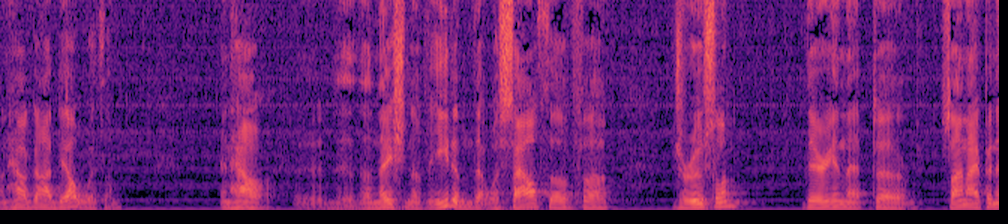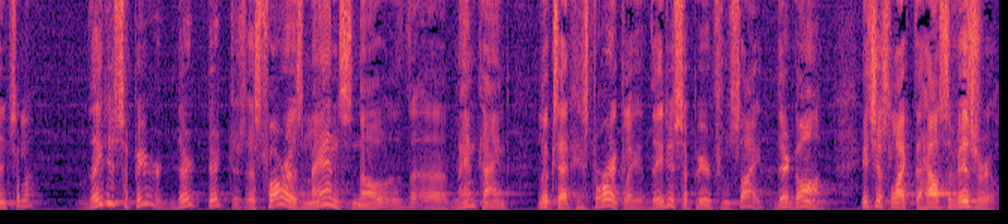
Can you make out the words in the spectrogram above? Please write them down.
and how God dealt with them, and how uh, the, nation of Edom that was south of uh, Jerusalem, there in that uh, Sinai Peninsula, they disappeared. They're, they're just, as far as man's know, uh, mankind looks at historically, they disappeared from sight. They're gone. It's just like the house of Israel.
